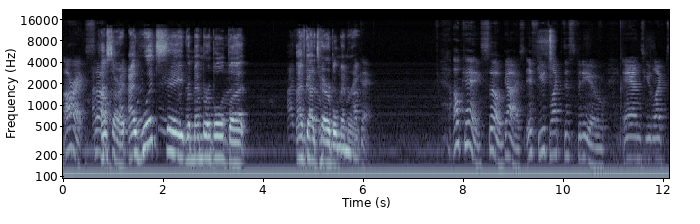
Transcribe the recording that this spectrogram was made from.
All right. So. I'm sorry. I would say rememberable, but I've got a terrible memory. Okay. Okay, so guys, if you liked this video and you liked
